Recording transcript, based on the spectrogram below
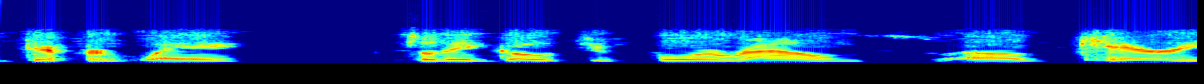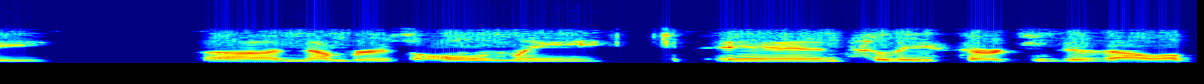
a different way. So they go through four rounds of carry uh, numbers only, and so they start to develop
